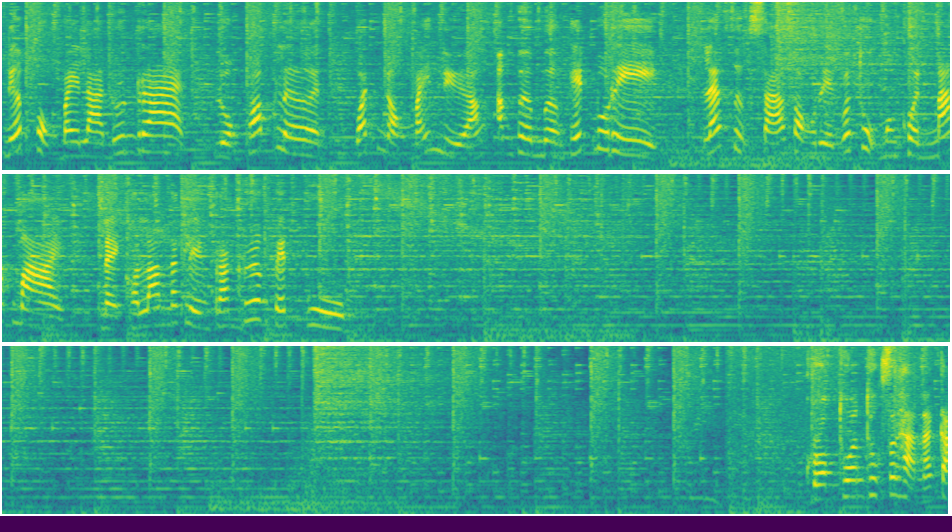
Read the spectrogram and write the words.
เนื้อผงใบลานรุ่นแรก หลวงพ่อเพลิน วัดหนองไม้เหลืองอำเภอเมืองเพชรบุรี และศึกษาส่องเหรียญวัตถุมงคลมากมาย ในคอลัมน์นักเลงพระเครื่องเพชรภูมิ ครบถ้วนทุกสถานก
